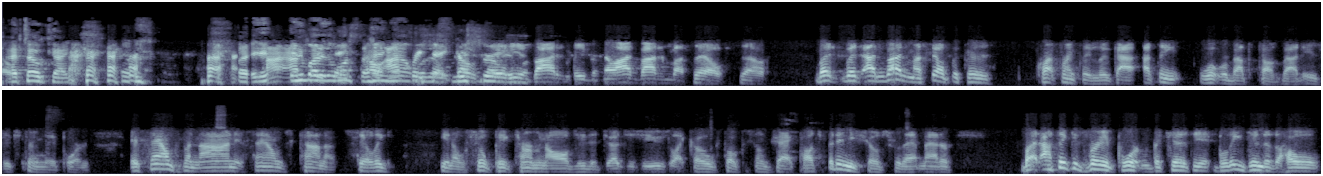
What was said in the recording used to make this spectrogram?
So. That's okay. anybody that wants to hang oh, out with us, Cole sure he invited me, but no, I invited myself. So, but but I invited myself because, quite frankly, Luke, I, I think what we're about to talk about is extremely important. It sounds benign. It sounds kind of silly, you know, show pig terminology that judges use, like oh, focus on jackpots, but any shows for that matter. But I think it's very important because it bleeds into the whole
